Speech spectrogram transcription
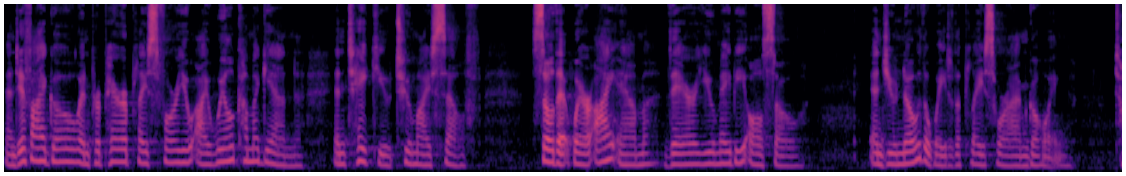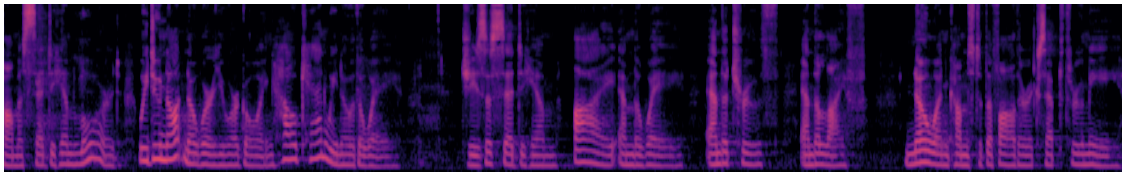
And if I go and prepare a place for you, I will come again and take you to myself, so that where I am, there you may be also. And you know the way to the place where I am going. Thomas said to him, Lord, we do not know where you are going. How can we know the way? Jesus said to him, I am the way and the truth and the life. No one comes to the Father except through me.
